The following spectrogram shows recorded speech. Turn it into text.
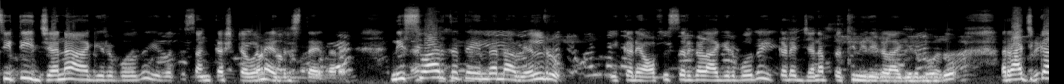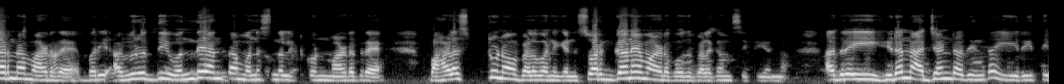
ಸಿಟಿ ಜನ ಆಗಿರ್ಬೋದು ಇವತ್ತು ಸಂಕಷ್ಟವನ್ನು ಎದುರಿಸ್ತಾ ಇದ್ದಾರೆ. ನಿಸ್ವಾರ್ಥತೆಯಿಂದ ನಾವೆಲ್ಲರೂ ಈ ಕಡೆ ಆಫೀಸರ್ಗಳಾಗಿರ್ಬೋದು ಈ ಕಡೆ ಜನಪ್ರತಿನಿಧಿಗಳಾಗಿರ್ಬೋದು. ರಾಜಕಾರಣ ಮಾಡದೆ ಬರೀ ಅಭಿವೃದ್ಧಿ ಒಂದೇ ಅಂತ ಮನಸ್ಸಿನಲ್ಲಿ ಇಟ್ಕೊಂಡು ಮಾಡಿದ್ರೆ ಬಹಳಷ್ಟು ನಾವು ಬೆಳವಣಿಗೆಯನ್ನು ಸ್ವರ್ಗನೇ ಮಾಡಬಹುದು ಬೆಳಗಾಂ ಸಿಟಿಯನ್ನ. ಆದ್ರೆ ಈ ಹಿಡನ್ ಅಜೆಂಡಾದಿಂದ ಈ ರೀತಿ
